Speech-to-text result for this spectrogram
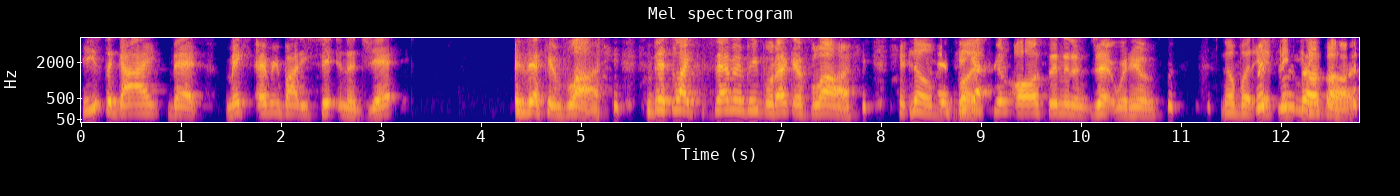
He's the guy that makes everybody sit in a jet that can fly. There's like seven people that can fly. No, and he got them all sitting in a jet with him. no, but With it, it,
